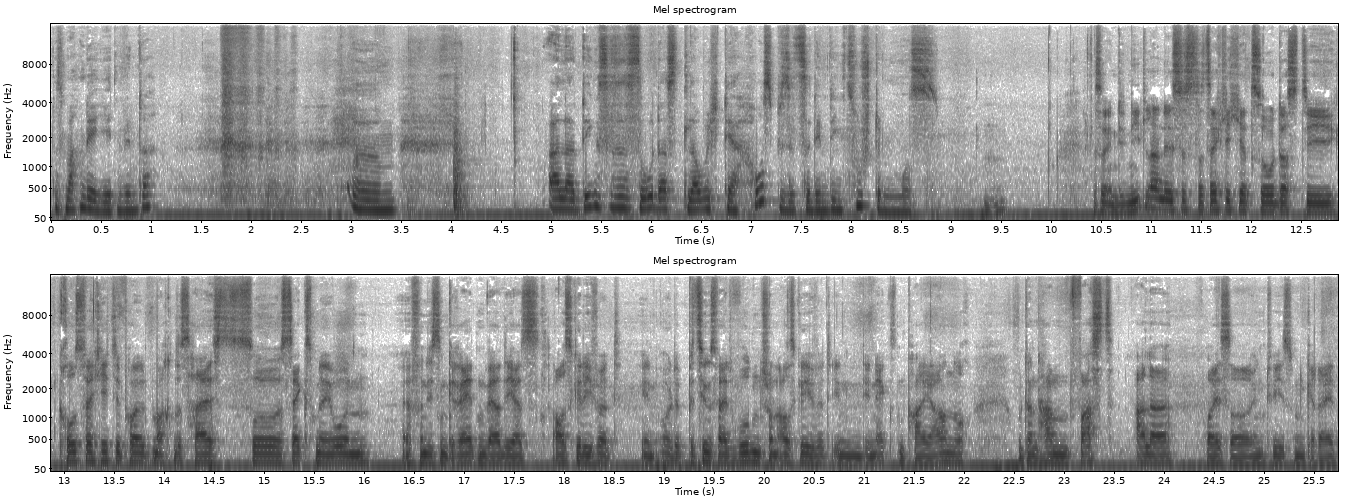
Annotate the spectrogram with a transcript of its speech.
Das machen die ja jeden Winter. ähm, allerdings ist es so, dass, glaube ich, der Hausbesitzer dem Ding zustimmen muss. Also in den Niederlanden ist es tatsächlich jetzt so, dass die großflächig Deployment machen. Das heißt, so 6 Millionen äh, von diesen Geräten werden jetzt ausgeliefert, in, oder beziehungsweise wurden schon ausgeliefert in den nächsten paar Jahren noch. Und dann haben fast alle Häuser irgendwie so ein Gerät.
